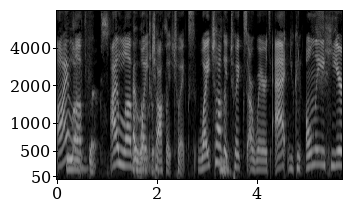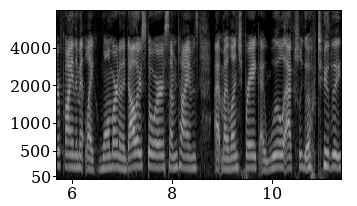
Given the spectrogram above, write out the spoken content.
I love, Love Twix. I love I love white Twix. chocolate Twix. White chocolate Twix are where it's at. You can only here find them at like Walmart and the dollar store. Sometimes at my lunch break, I will actually go to the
